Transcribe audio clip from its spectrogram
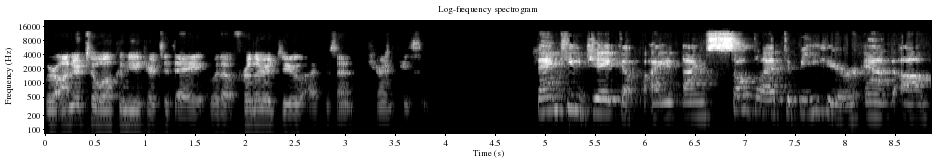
We're honored to welcome you here today. Without further ado, I present Karen Casey. Thank you, Jacob. I, am so glad to be here. And um,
